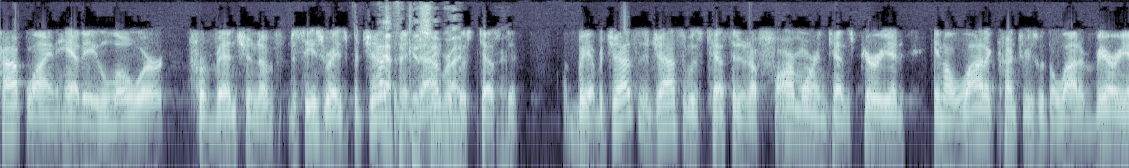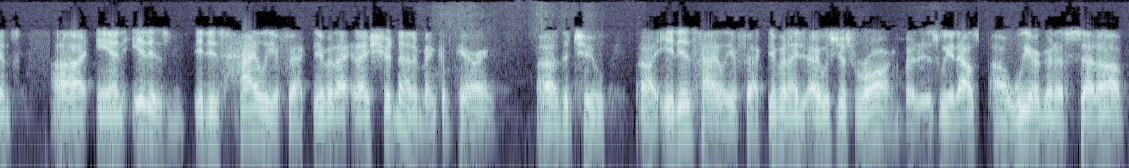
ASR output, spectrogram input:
top line, had a lower prevention of disease rates. But Johnson Efficacy, and Johnson right. was tested. Right. But yeah, but Johnson and Johnson was tested in a far more intense period in a lot of countries with a lot of variants, uh, and it is it is highly effective. And I, and I should not have been comparing uh, the two. Uh, it is highly effective, and I, I was just wrong. But as we announced, uh, we are going to set up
